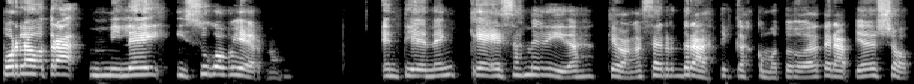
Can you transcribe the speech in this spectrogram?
por la otra, mi ley y su gobierno entienden que esas medidas que van a ser drásticas, como toda terapia de shock,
